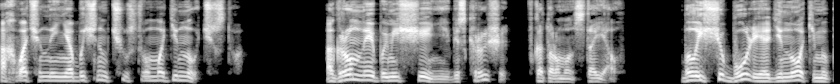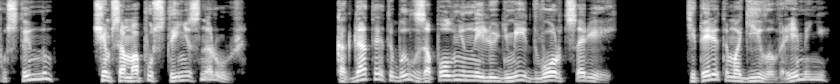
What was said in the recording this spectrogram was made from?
охваченный необычным чувством одиночества. Огромное помещение без крыши, в котором он стоял, было еще более одиноким и пустынным, чем сама пустыня снаружи. Когда-то это был заполненный людьми двор царей. Теперь это могила времени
